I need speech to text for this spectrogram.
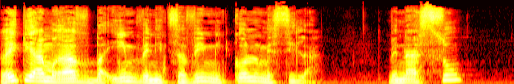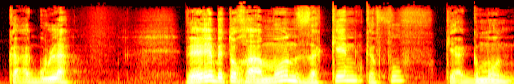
ראיתי עם רב באים וניצבים מכל מסילה, ונעשו כעגולה. ואראה בתוך ההמון זקן כפוף כאגמון.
